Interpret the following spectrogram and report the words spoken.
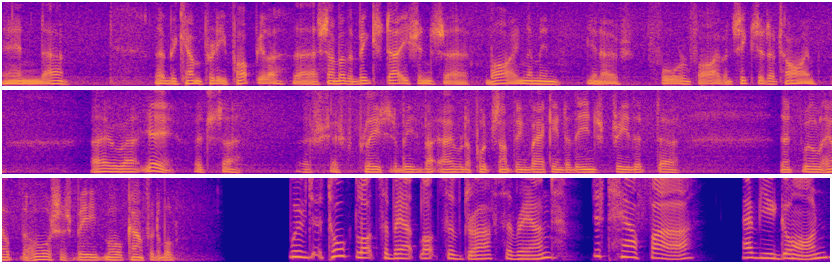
And uh, they've become pretty popular. Uh, some of the big stations are buying them in, you know, four and five and six at a time. So, uh, yeah, it's, uh, it's just pleased to be able to put something back into the industry that, uh, that will help the horses be more comfortable. We've just talked lots about lots of drafts around. Just how far have you gone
